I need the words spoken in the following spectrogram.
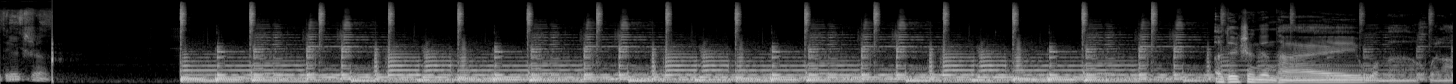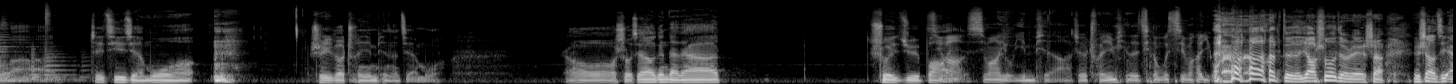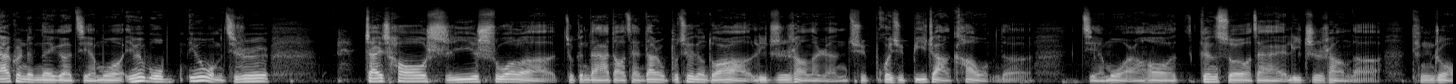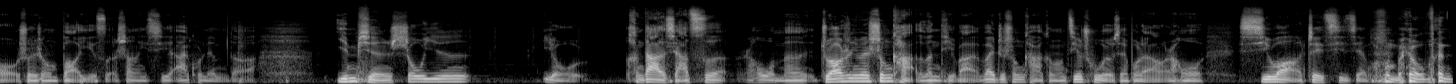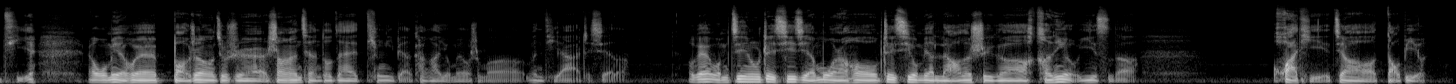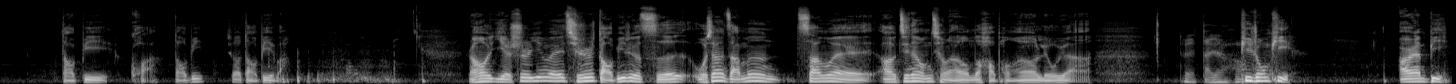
Addiction。Addiction 电台，我们回来了。这期节目是一个纯音频的节目。然后，首先要跟大家说一句不好意望希望有音频啊，这个纯音频的节目希望有。思，对的，要说的就是这个事儿。因 为上期 Acronym 那个节目，因为我因为我们其实摘抄十一说了，就跟大家道歉，但是我不确定多少荔枝上的人去会去 B 站看我们的节目，然后跟所有在荔枝上的听众说一声不好意思，上一期 Acronym 的音频收音有很大的瑕疵，然后我们主要是因为声卡的问题吧，外置声卡可能接触有些不良，然后希望这期节目 没有问题，然后我们也会保证就是上山前都再听一遍，看看有没有什么问题啊这些的。OK，我们进入这期节目，然后这期我们要聊的是一个很有意思的话题，叫倒闭，倒闭款，倒闭就叫倒闭吧。然后也是因为，其实“倒闭”这个词，我相信咱们三位啊，今天我们请来了我们的好朋友刘远对，大家好。，P 中 P，RMB，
